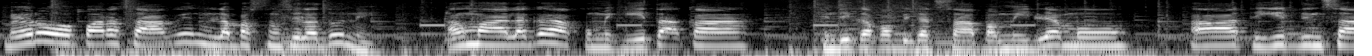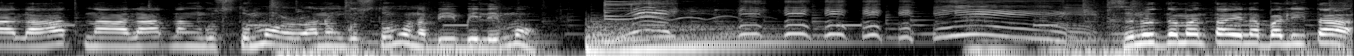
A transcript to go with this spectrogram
Pero para sa akin, labas na sila dun eh. Ang mahalaga, kumikita ka, hindi ka pabigat sa pamilya mo, at higit din sa lahat na lahat ng gusto mo or anong gusto mo, nabibili mo. Sunod naman tayo na balita.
